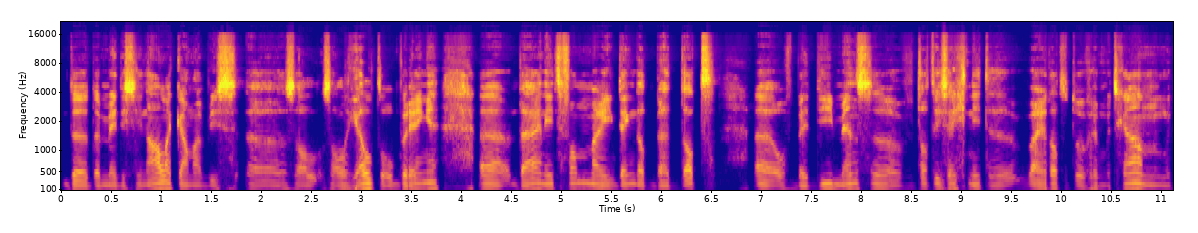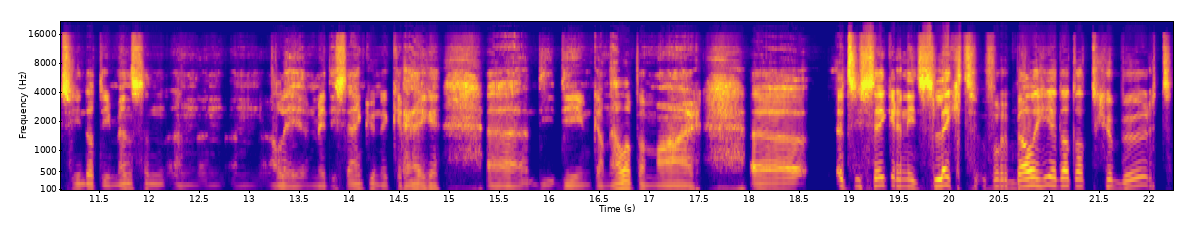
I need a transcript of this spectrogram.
de, de medicinale cannabis uh, zal, zal geld opbrengen. Uh, daar niet van, maar ik denk dat bij dat uh, of bij die mensen, dat is echt niet waar dat het over moet gaan. Je moet zien dat die mensen een, een, een, allez, een medicijn kunnen krijgen die, die hen kan helpen. Maar het is zeker niet slecht voor België dat dat gebeurt,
